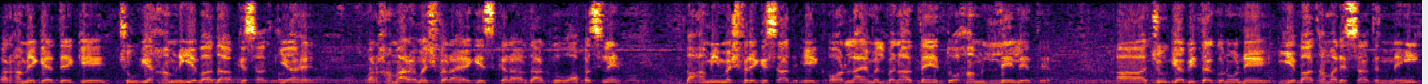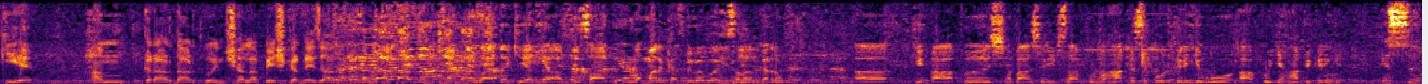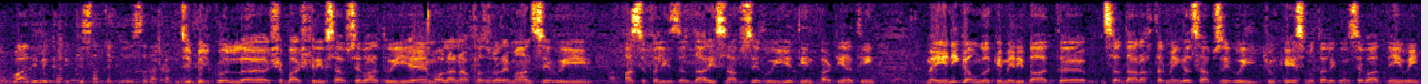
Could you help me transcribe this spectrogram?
और हमें कहते हैं कि चूँकि हमने ये वादा आपके साथ किया है और हमारा मशवरा है कि इस करारदाद को वापस लें, बाहमी मशवरे के साथ एक और लायमल बनाते हैं तो हम ले लेते चूँकि अभी तक उन्होंने ये बात हमारे साथ नहीं की है, हम करारदाद को इंशाल्लाह पेश करने जा रहे हैं। ने वादा किया था आपके साथ। मरकज में मैं वही सवाल कर रहा हूँ कि आप शहबाज शरीफ साहब को वहाँ पे सपोर्ट करेंगे, वो आपको यहाँ पे करेंगे? इस वादे में किस हद तक सदाकत जी, बिल्कुल शहबाज शरीफ साहब से बात हुई है, मौलाना फजल रहमान से हुई, आसिफ अली जरदारी साहब से हुई, ये तीन पार्टियाँ थी। मैं ये नहीं कहूँगा कि मेरी बात सरदार अख्तर मेंगल साहब से हुई क्योंकि इस मुतालिक उनसे बात नहीं हुई।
